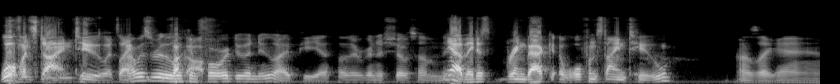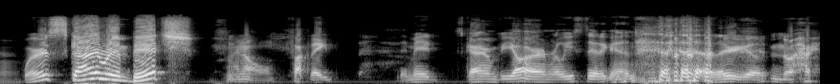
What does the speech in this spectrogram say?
Wolfenstein 2. It's like I was really fuck looking off. forward to a new IP. I thought they were going to show something new. Yeah, they just bring back a Wolfenstein 2. I was like, eh. Where's Skyrim, bitch? I know. Fuck, they They made Skyrim VR and released it again. there you go. No, I,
